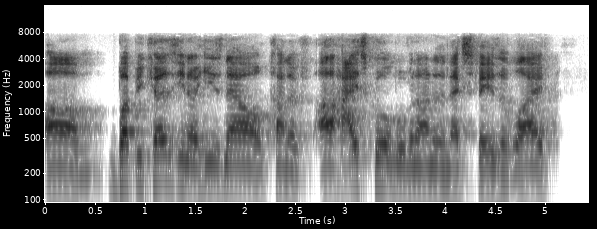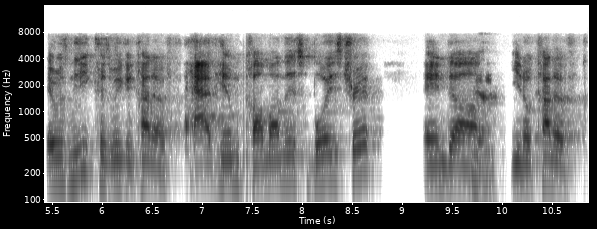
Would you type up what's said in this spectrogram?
Um, but because you know he's now kind of out of high school, moving on to the next phase of life, it was neat because we could kind of have him come on this boys trip and um, yeah. you know kind of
